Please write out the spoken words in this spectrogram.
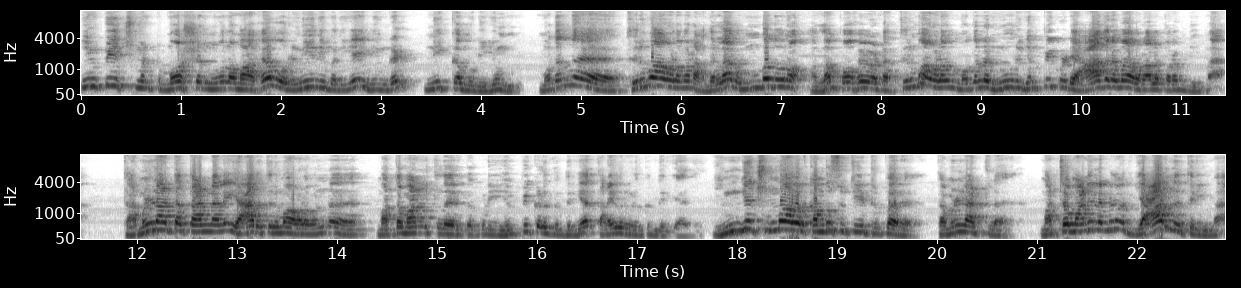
இம்பீச்மெண்ட் மோஷன் மூலமாக ஒரு நீதிபதியை நீங்கள் நீக்க முடியும். முதல்ல திருமாவளவன் அதெல்லாம் ரொம்ப தூரம். அதெல்லாம் போகவே வேண்டாம். திருமாவளவன் முதல்ல நூறு எம்பிக்களுடைய ஆதரவை அவரால் பெற முடியுமா? தமிழ்நாட்டை தாண்டினாலே யார் திருமாவளவன்னு மற்ற மாநிலத்தில் இருக்கக்கூடிய எம்பிக்களுக்கும் தெரியாது தலைவர்களுக்கும் தெரியாது. இங்க சும்மா அவர் கம்பு சுத்திட்டு இருப்பாரு தமிழ்நாட்டுல. மற்ற மாநிலங்களும் யாருன்னு தெரியுமா?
